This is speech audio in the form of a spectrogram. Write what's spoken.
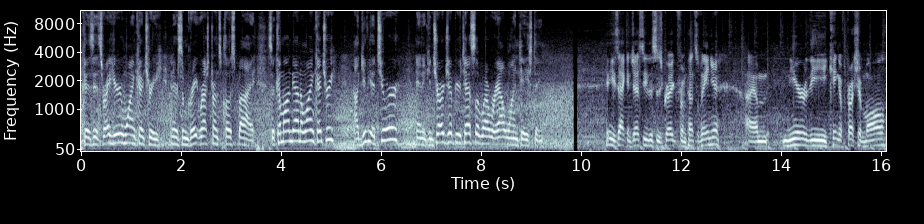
because it's right here in wine country and there's some great restaurants close by. So come on down to wine country. I'll give you a tour and you can charge up your Tesla while we're out wine tasting. Hey, Zach and Jesse, this is Greg from Pennsylvania. I am near the King of Prussia Mall,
